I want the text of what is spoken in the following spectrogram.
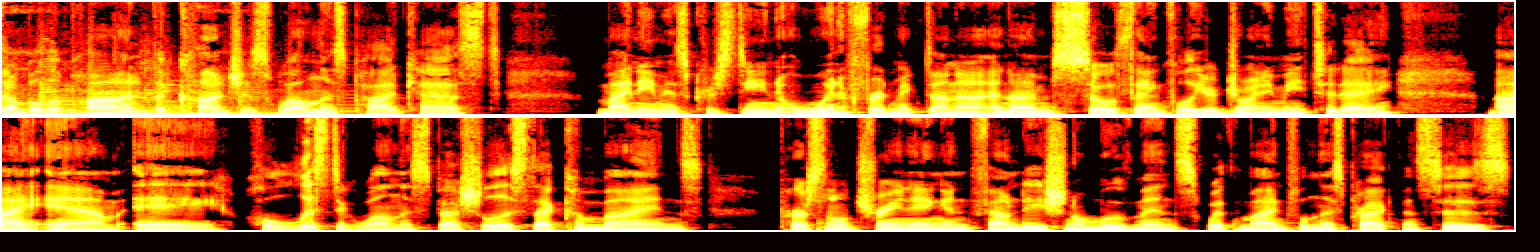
Stumbled upon the Conscious Wellness Podcast. My name is Christine Winifred McDonough, and I'm so thankful you're joining me today. I am a holistic wellness specialist that combines personal training and foundational movements with mindfulness practices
